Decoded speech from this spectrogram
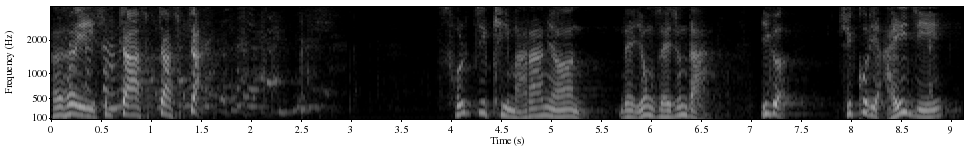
허허이, 숙자, 숙자, 숙자. 솔직히 말하면 내 용서해 준다. 이거 쥐꼬리 아니지?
